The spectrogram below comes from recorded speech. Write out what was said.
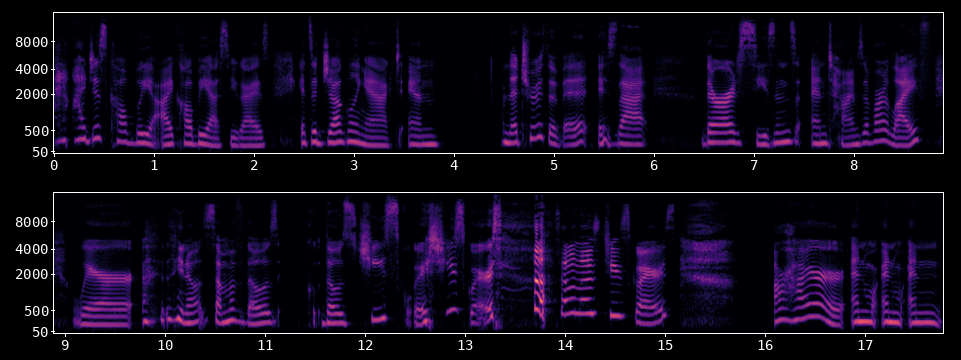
And I just call BS. I call BS, you guys. It's a juggling act. And the truth of it is that there are seasons and times of our life where, you know, some of those those cheese squares, cheese squares, some of those cheese squares are higher and and and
